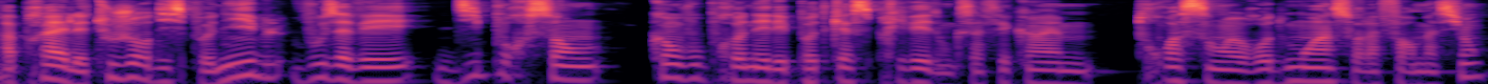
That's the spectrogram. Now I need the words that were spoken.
Après, elle est toujours disponible. Vous avez 10% quand vous prenez les podcasts privés, donc ça fait quand même 300 euros de moins sur la formation.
